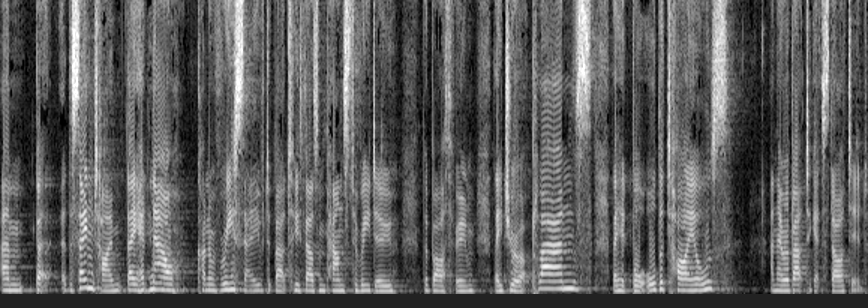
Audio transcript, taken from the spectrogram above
Um, but at the same time, they had now kind of resaved about £2,000 to redo the bathroom. They drew up plans, they had bought all the tiles, and they were about to get started.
